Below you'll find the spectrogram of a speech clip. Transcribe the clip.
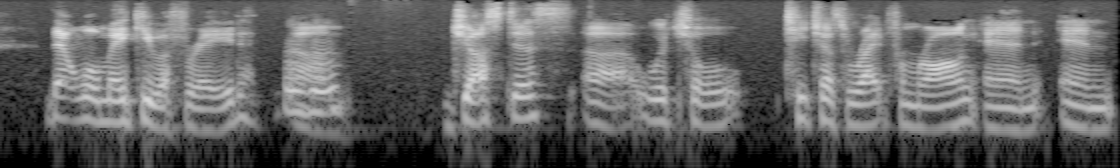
that will make you afraid. Um, justice, uh, which will teach us right from wrong, and and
